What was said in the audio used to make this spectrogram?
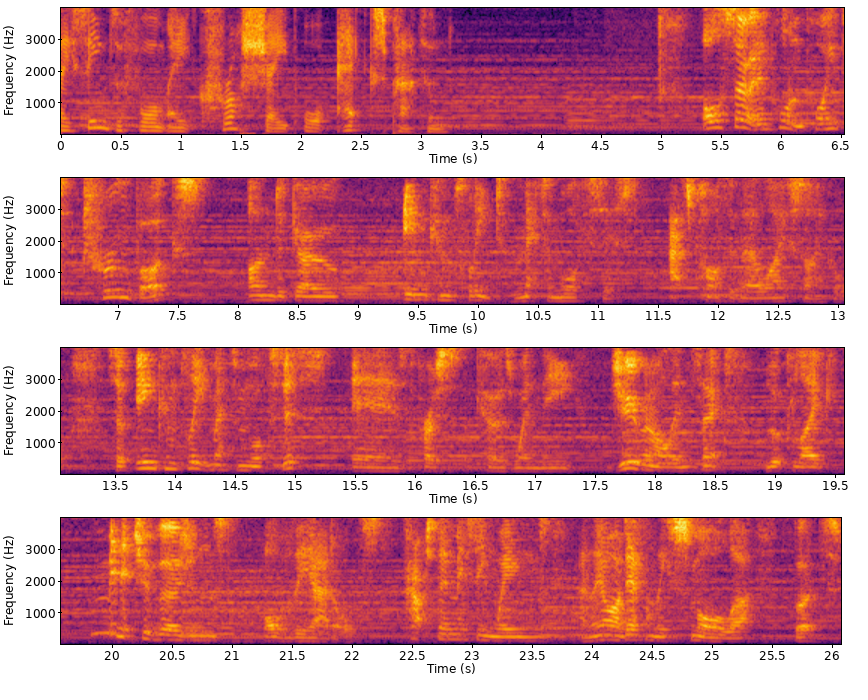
they seem to form a cross shape or X pattern. Also, an important point, true bugs undergo incomplete metamorphosis as part of their life cycle. So incomplete metamorphosis is the process that occurs when the juvenile insects look like miniature versions of the adults. Perhaps they're missing wings and they are definitely smaller, but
